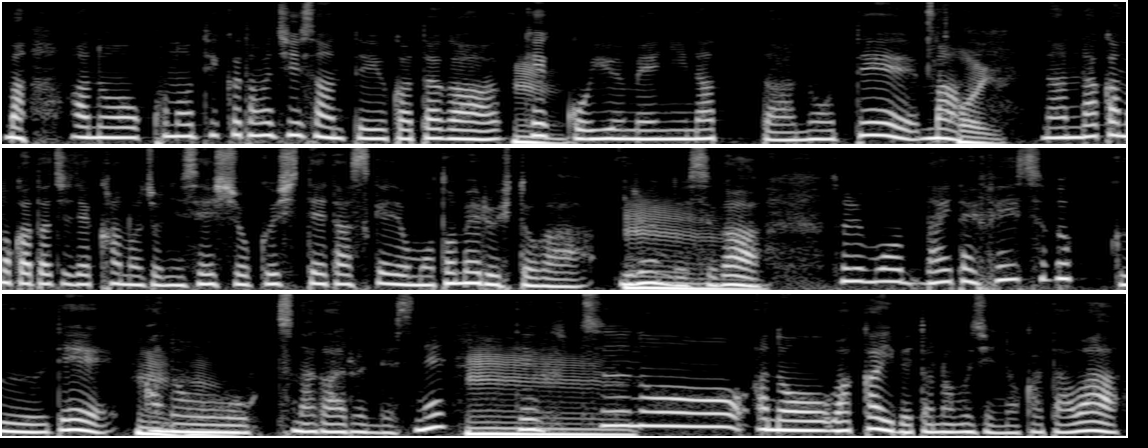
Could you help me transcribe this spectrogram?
まああのこのティックタムチーさんっていう方が結構有名になったので、まあ、はい、何らかの形で彼女に接触して助けを求める人がいるんですが、それも大体フェイスブックであのつながるんですね。で普通のあの若いベトナム人の方は、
